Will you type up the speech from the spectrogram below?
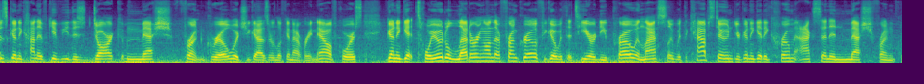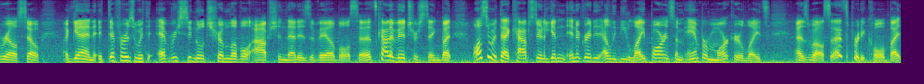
Is going to kind of give you this dark mesh front grille, which you guys are looking at right now, of course. You're going to get Toyota lettering on that front grille if you go with the TRD Pro. And lastly, with the capstone, you're going to get a chrome accented mesh front grille. So again, it differs with every single trim level option that is available. So that's kind of interesting. But also with that capstone, you get an integrated LED light bar and some amber marker lights as well. So that's pretty cool. But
